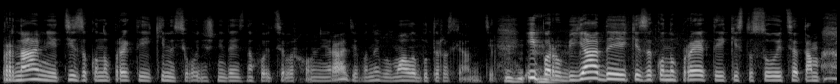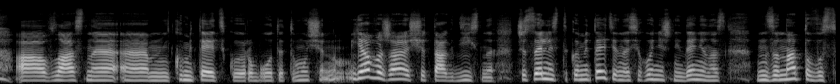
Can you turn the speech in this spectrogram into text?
принаймні ті законопроекти, які на сьогоднішній день знаходяться в Верховній Раді, вони би мали бути розглянуті. І парубія, деякі законопроекти, які стосуються там власне ем, комітетської роботи, тому що ну я вважаю, що так дійсно чисельність комітетів на сьогоднішній день у нас не занадто висока,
